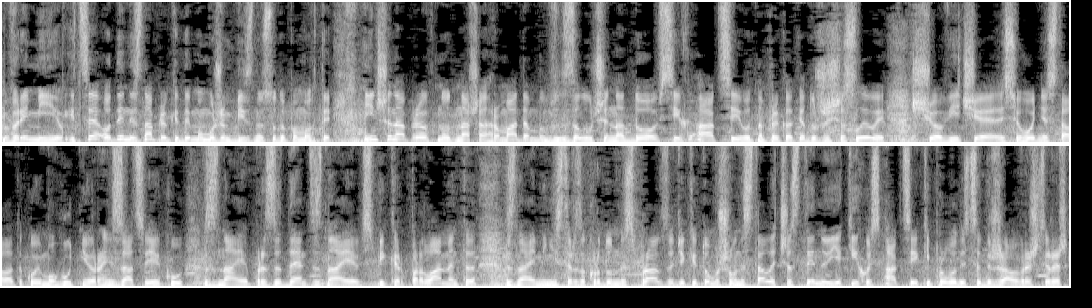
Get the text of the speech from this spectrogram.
в Ремі. І це один із напрямків, де ми можемо бізнесу допомогти. Інший напрямок, ну наша громада залучена до всіх акцій. От, наприклад, я дуже щасливий, що Віче сьогодні стала такою могутньою організацією, яку знає президент, знає спікер парламенту, знає міністр закордонних справ, завдяки тому, що вони стали частиною якихось акцій, які проводиться держава. Врешті-решт,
